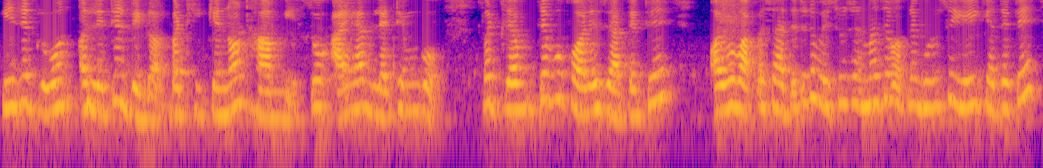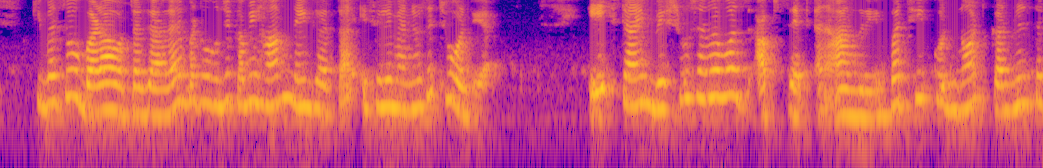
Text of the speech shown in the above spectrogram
He is a grown a little bigger, but he cannot harm me, so I have let him go. But जब जब वो फॉरेस्ट जाते थे और वो वापस आते थे तो विष्णु शर्मा से वो अपने गुरु से यही कहते थे कि बस वो बड़ा होता जा रहा है बट वो मुझे कभी हार्म नहीं करता इसीलिए मैंने उसे छोड़ दिया Each time Vishnu Sharma was upset and angry, but he could not convince the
